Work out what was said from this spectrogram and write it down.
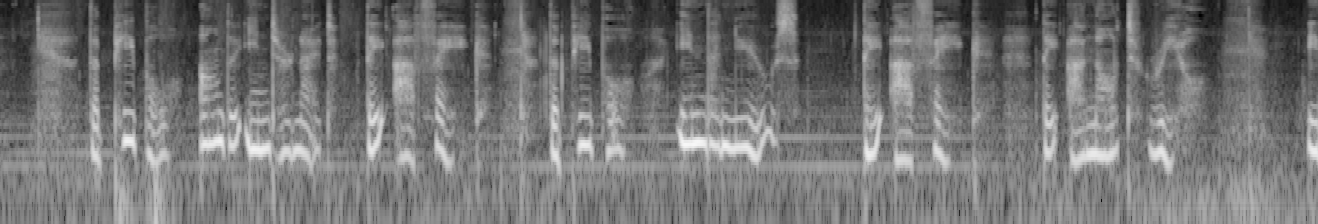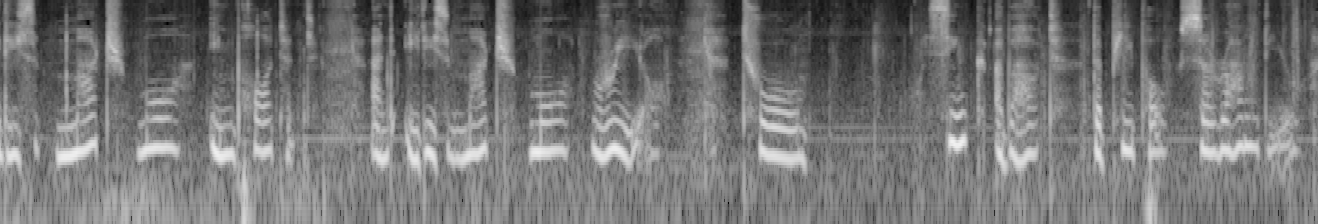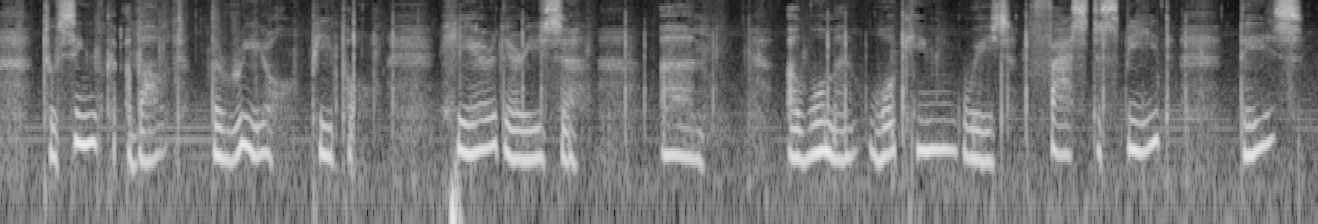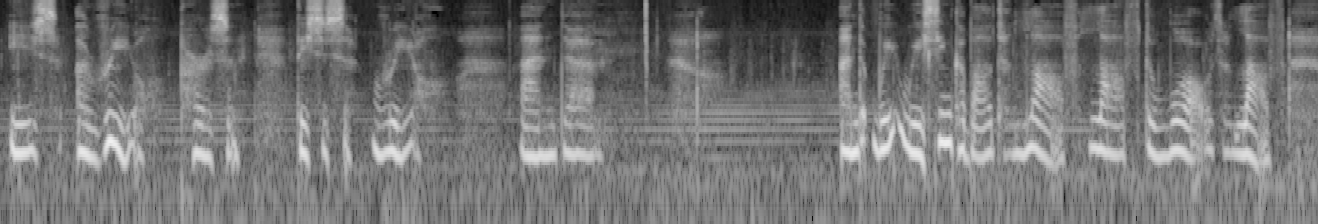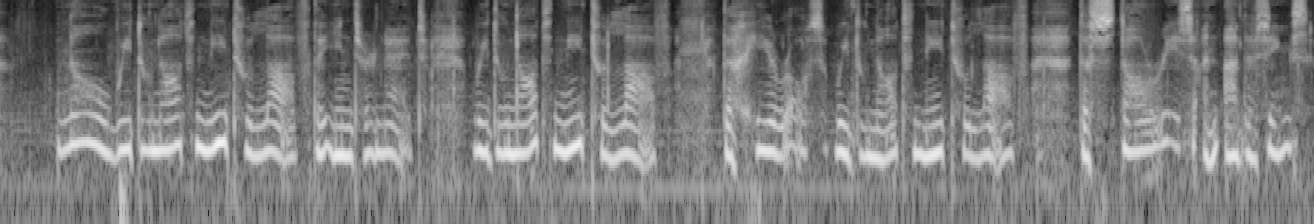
The people on the internet, they are fake. The people in the news, they are fake. They are not real. It is much more important and it is much more real to think about the people surround you to think about the real people. Here there is a, um, a woman walking with fast speed. This is a real person. This is real. And um, and we, we think about love, love the world, love no, we do not need to love the internet. We do not need to love the heroes. We do not need to love the stories and other things.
